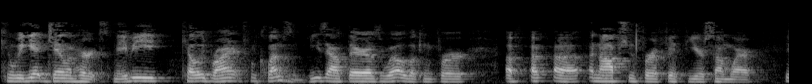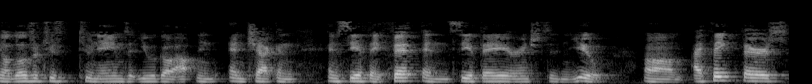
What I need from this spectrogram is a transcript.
can we get Jalen Hurts? Maybe Kelly Bryant from Clemson. He's out there as well looking for a, a, a, an option for a fifth year somewhere. You know, those are two two names that you would go out and, and check and, and see if they fit and see if they are interested in you. Um, I think there's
